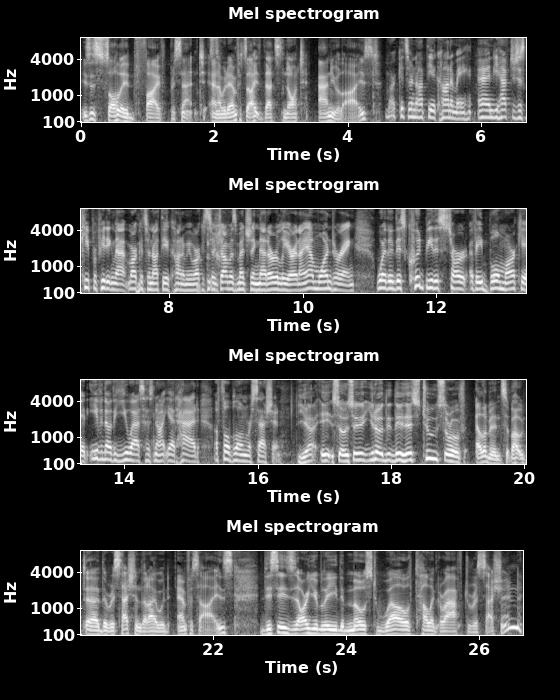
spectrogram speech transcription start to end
is a solid 5%. And I would emphasize that's not annualized. Markets are not the economy. And you have to just keep repeating that. Markets are not the economy. Markets, Sir John was mentioning that earlier. And I am wondering whether this could be the start of a bull market, even though the U.S. has not yet had a full blown recession. Yeah. So, so you know, there's two sort of elements about uh, the recession that I would emphasize. This is arguably the most well telegraphed recession.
